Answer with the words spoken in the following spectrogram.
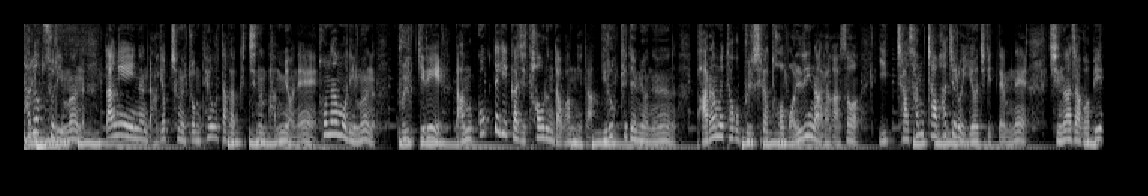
화렵수림은 땅에 있는 낙엽층을 좀 태우다가 그치는 반면에 소나무림은 불길이 나무 꼭대기까지 타오른다고 합니다. 이렇게 되면은 바람을 타고 불씨가 더 멀리 날아가서 2차, 3차 화재로 이어지기 때문에 진화 작업이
